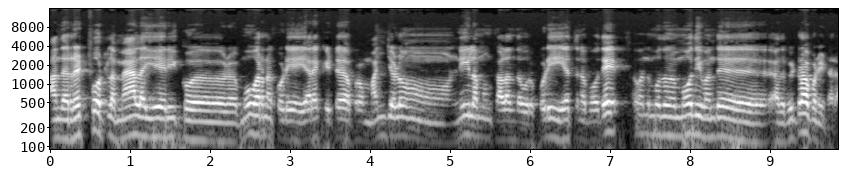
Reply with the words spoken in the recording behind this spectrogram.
அந்த ரெட் ஃபோர்ட்ல மேலே ஏறி மூவர்ண கொடியை இறக்கிட்டு அப்புறம் மஞ்சளும் நீளமும் கலந்த ஒரு கொடியை ஏத்தின போதே வந்து முத மோடி வந்து அதை விட்ரா பண்ணிட்டாரு.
